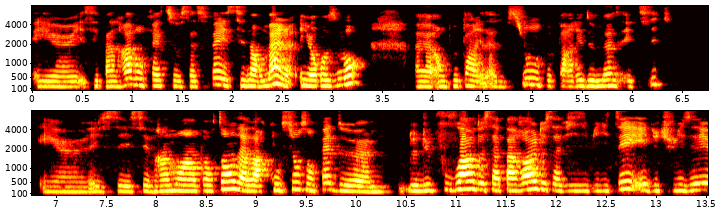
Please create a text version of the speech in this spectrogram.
et, euh, et c'est pas grave en fait ça se fait et c'est normal. Et heureusement euh, on peut parler d'adoption on peut parler de meuse éthique et, c'est vraiment important d'avoir conscience en fait de, de, du pouvoir de sa parole de sa visibilité et d'utiliser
